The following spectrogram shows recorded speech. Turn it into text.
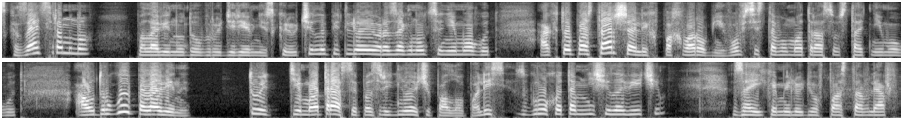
сказать срамно. Половину добрую деревни скрючило петлей, разогнуться не могут, а кто постарше, или похворобней, вовсе с того матраса встать не могут. А у другой половины, то те матрасы посреди ночи полопались с грохотом нечеловечим, заиками людев поставляв,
